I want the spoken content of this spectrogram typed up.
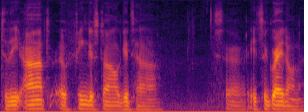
to the art of fingerstyle guitar. So it's a great honor.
